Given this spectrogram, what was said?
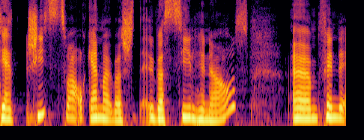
der schießt zwar auch gern mal übers, übers Ziel hinaus, ähm, finde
